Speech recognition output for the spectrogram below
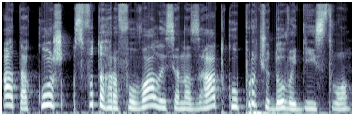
а також сфотографувалися на згадку про чудове дійство.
